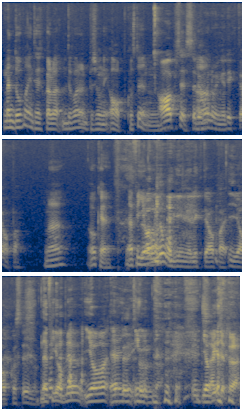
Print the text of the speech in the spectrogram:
Men då var inte själva... Det var en person i apkostym? Ja, precis. Så det Ja. var nog ingen riktig apa. Nej, okej. Nej, för Det var jag... nog ingen riktig apa i apkostymen. Nej, för jag blev... Jag är ju Inte in... Inte Jag vet- säkert.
